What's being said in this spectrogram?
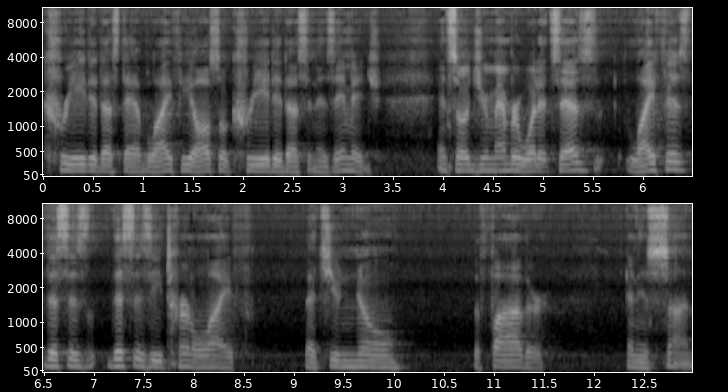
created us to have life. He also created us in His image. And so, do you remember what it says? Life is this is this is eternal life, that you know the Father and His Son,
